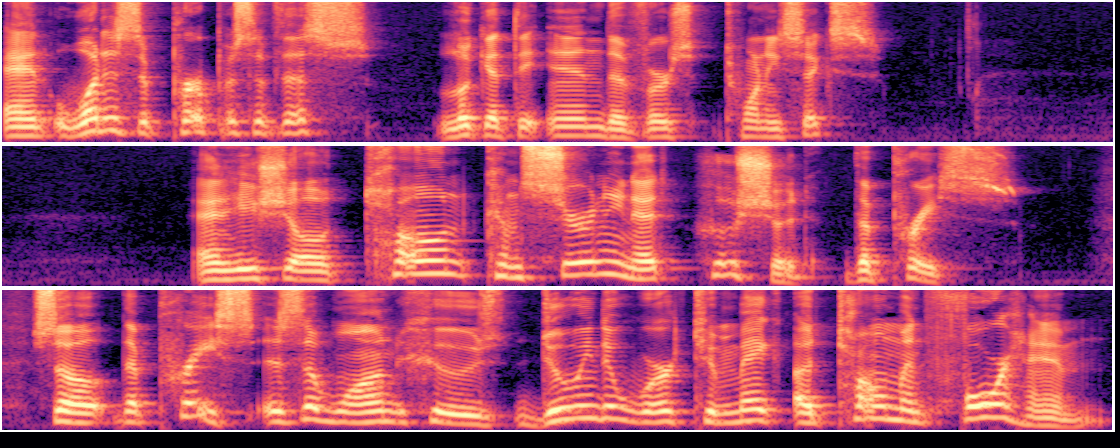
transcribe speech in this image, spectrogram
And what is the purpose of this? Look at the end of verse 26. And he shall tone concerning it who should? The priests. So the priest is the one who's doing the work to make atonement for him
